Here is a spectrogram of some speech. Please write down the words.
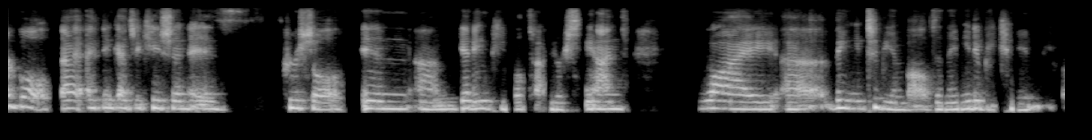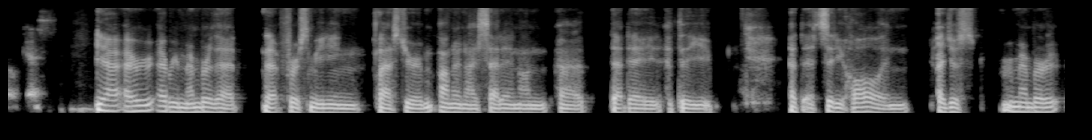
our goal. I, I think education is crucial in um, getting people to understand why uh, they need to be involved and they need to be community focused. Yeah, I, re- I remember that that first meeting last year. Anna and I sat in on uh, that day at the at the city hall, and I just remember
